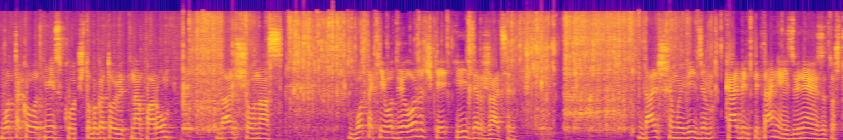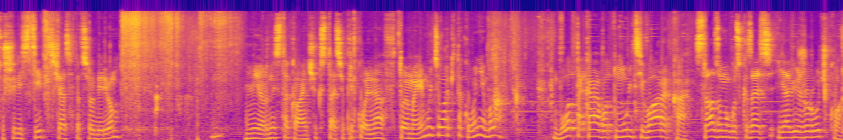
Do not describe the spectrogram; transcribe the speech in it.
вот такую вот миску, чтобы готовить на пару. Дальше у нас вот такие вот две ложечки и держатель. Дальше мы видим кабель питания. Извиняюсь за то, что шелестит. Сейчас это все уберем. Мерный стаканчик. Кстати, прикольно. В той моей мультиварке такого не было. Вот такая вот мультиварка. Сразу могу сказать, я вижу ручку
